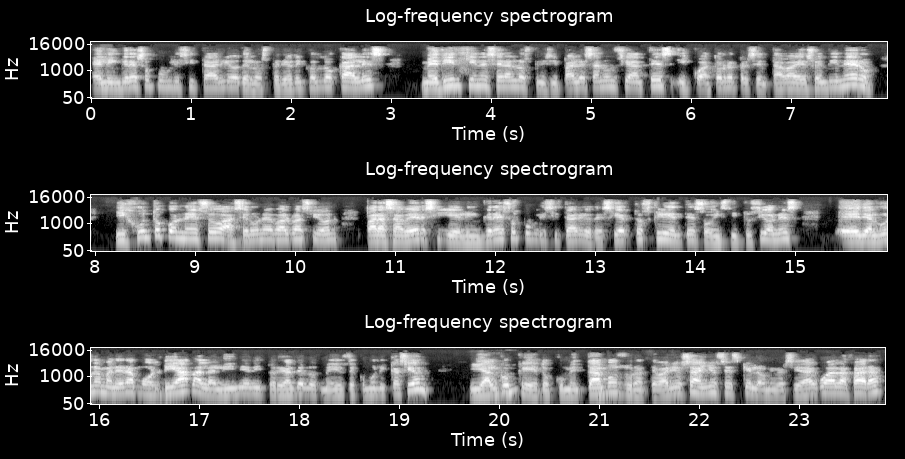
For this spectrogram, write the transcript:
el ingreso publicitario de los periódicos locales, medir quiénes eran los principales anunciantes y cuánto representaba eso en dinero y junto con eso hacer una evaluación para saber si el ingreso publicitario de ciertos clientes o instituciones eh, de alguna manera moldeaba la línea editorial de los medios de comunicación. Y algo que documentamos durante varios años es que la Universidad de Guadalajara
